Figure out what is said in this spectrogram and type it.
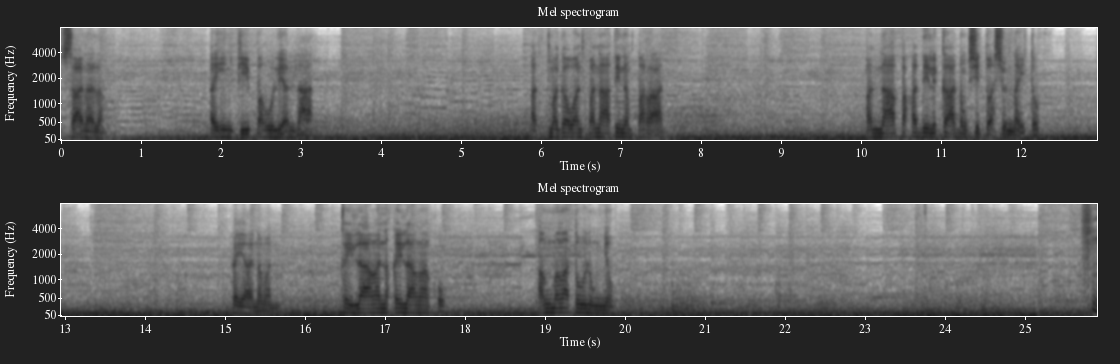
Sana lang ay hindi pa huli ang lahat at magawan pa natin ng paraan ang napakadelikadong sitwasyon na ito. Kaya naman, kailangan na kailangan ko ang mga tulong nyo.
